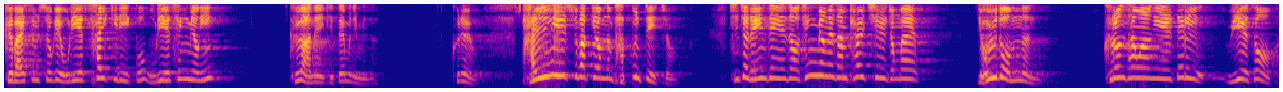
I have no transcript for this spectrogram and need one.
그 말씀 속에 우리의 살 길이 있고 우리의 생명이 그 안에 있기 때문입니다. 그래요. 달릴 수밖에 없는 바쁜 때 있죠. 진짜 내 인생에서 생명의 삶 펼칠 정말 여유도 없는 그런 상황일 때를 위해서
